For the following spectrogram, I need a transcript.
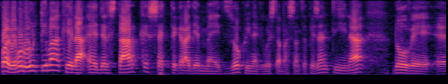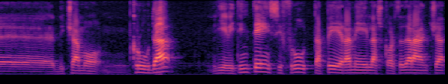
Poi abbiamo l'ultima che è la Edelstark 7 gradi e mezzo, quindi anche questa abbastanza pesantina, dove eh, diciamo cruda, lieviti intensi, frutta, pera, mela, scorza d'arancia,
